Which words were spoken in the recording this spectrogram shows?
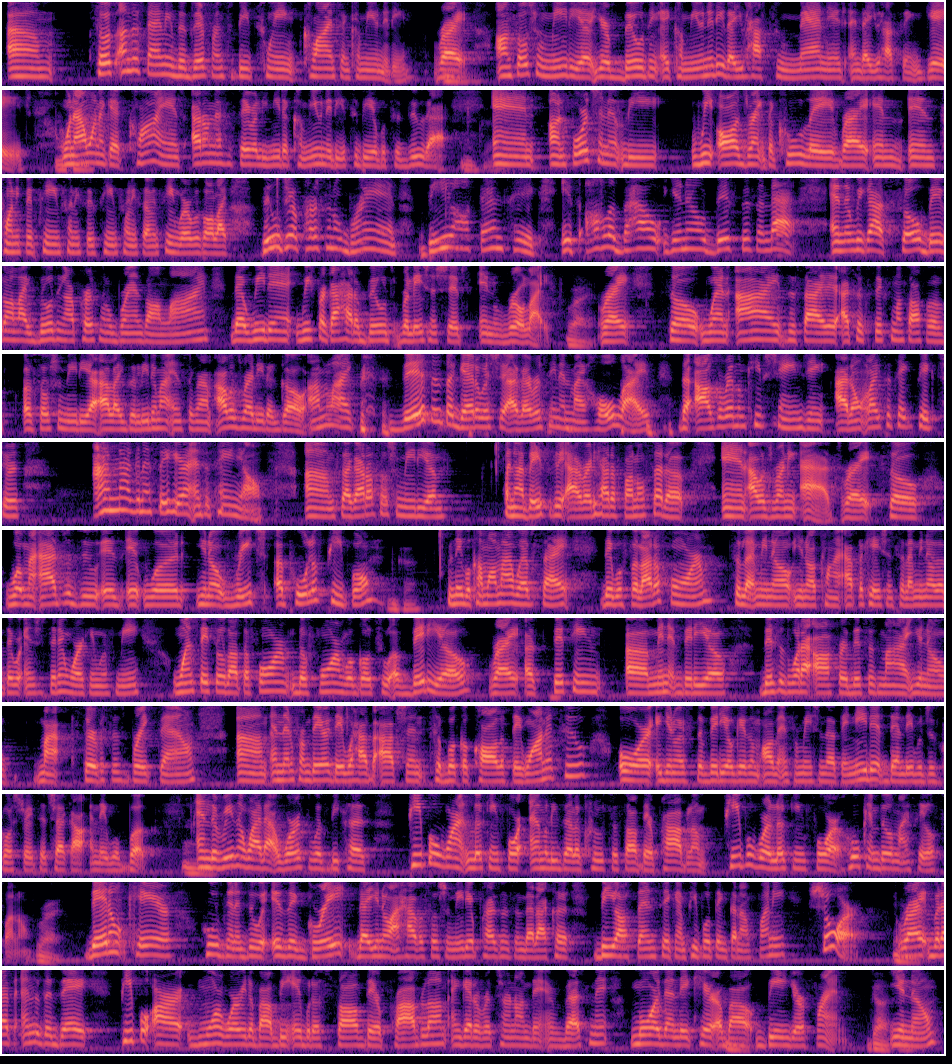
Um, so it's understanding the difference between clients and community, right? On social media, you're building a community that you have to manage and that you have to engage. When I want to get clients, I don't necessarily need a community to be able to do that. And unfortunately, we all drank the Kool-Aid, right? In, in 2015, 2016, 2017, where it was all like, build your personal brand, be authentic. It's all about, you know, this, this, and that. And then we got so big on like building our personal brands online that we didn't, we forgot how to build relationships in real life. Right. Right. So when I decided, I took six months off of, of social media. I like deleted my Instagram. I was ready to go. I'm like, this is the ghettoest shit I've ever seen in my whole life. The algorithm keeps changing. I don't like to take pictures. I'm not gonna sit here and entertain y'all. Um, so I got off social media and I basically I already had a funnel set up and I was running ads, right? So what my ads would do is it would, you know, reach a pool of people. Okay. They would come on my website. They would fill out a form to let me know, you know, a client application to let me know that they were interested in working with me. Once they filled out the form, the form will go to a video, right? A 15 uh, minute video. This is what I offer. This is my, you know, my services breakdown. Um, and then from there, they will have the option to book a call if they wanted to, or, you know, if the video gave them all the information that they needed, then they would just go straight to checkout and they will book. And the reason why that worked was because people weren't looking for Emily Dela Cruz to solve their problem. People were looking for who can build my sales funnel. Right. They don't care who's going to do it. Is it great that, you know, I have a social media presence and that I could be authentic and people think that I'm funny? Sure. Right. But at the end of the day, people are more worried about being able to solve their problem and get a return on their investment more than they care about being your friend. Gotcha. You know?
